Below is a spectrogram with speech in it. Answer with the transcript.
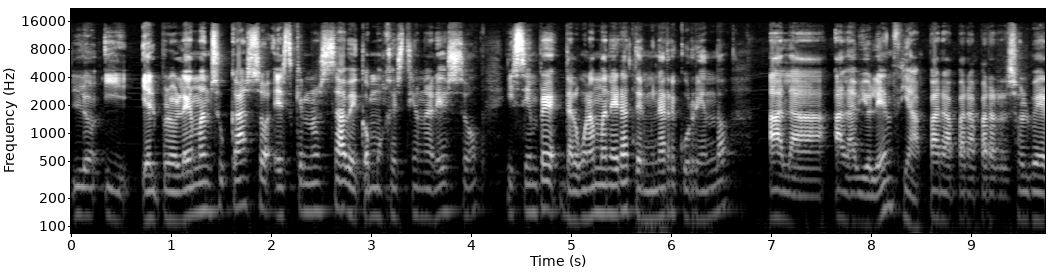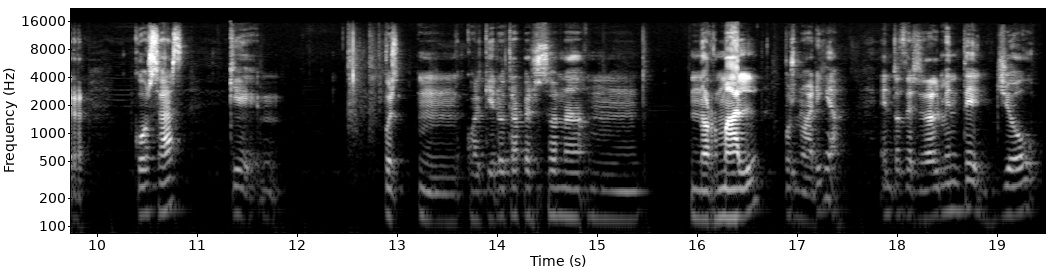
Y, el problema en su caso es que no sabe cómo gestionar eso y siempre de alguna manera termina recurriendo a la, a la violencia para, para, para, resolver cosas que pues mm, cualquier otra persona mm, normal pues no haría. Entonces realmente yo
